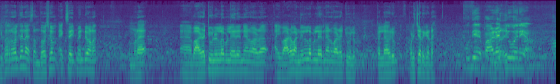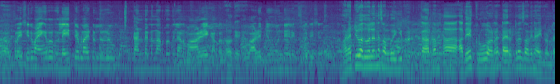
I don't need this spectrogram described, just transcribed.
ഈ പറഞ്ഞ പോലെ തന്നെ സന്തോഷം എക്സൈറ്റ്മെന്റും ആണ്. നമ്മുടെ വാഴ ടൂലുള്ള പിള്ളേർ തന്നെയാണ് വാഴ ഈ വാഴ വണ്ണിലുള്ള പിള്ളേർ തന്നെയാണ് വാഴ ടൂലും. അപ്പോൾ എല്ലാവരും പൊളിച്ചെടുക്കട്ടെ. പുതിയ വാഴ ടൂ വരെയാണ് പ്രേക്ഷകർ ഭയങ്കര റിലേറ്റബിൾ ആയിട്ടുള്ളൊരു കണ്ടന്റ് എന്ന അർത്ഥത്തിലാണ് വാഴയെ കണ്ടത്. ഓക്കെ. വാഴ ടൂവിന്റെ ഒരു എക്സ്പെക്ടേഷൻസ് വാഴ ടു അതുപോലെ തന്നെ സംഭവിക്കും. കാരണം അതേ ക്രൂ ആണ്. ഡയറക്ടർ സവിൻ ആയിട്ടുണ്ട്.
